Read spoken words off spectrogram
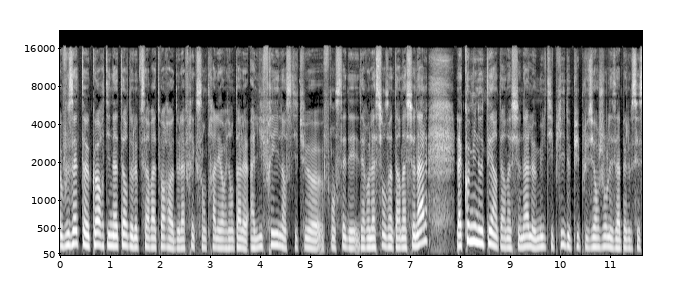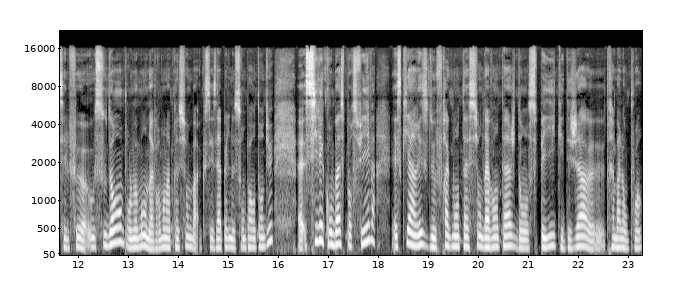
Vous êtes euh, coordinateur de l'Observatoire euh, de l'Afrique centrale et orientale à l'IFRI, l'Institut euh, français des, relations internationales. La communauté internationale multiplie depuis plusieurs jours les appels au cessez-le-feu au Soudan. Pour le moment, on a vraiment l'impression bah, que ces appels ne sont pas entendus. si les combats se poursuivent, est-ce qu'il y a un risque de fragmentation davantage dans ce pays qui est déjà très mal en point?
